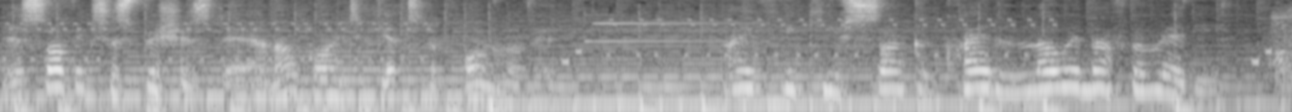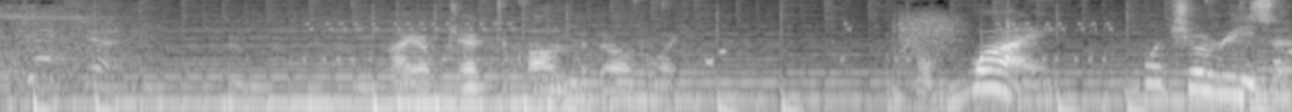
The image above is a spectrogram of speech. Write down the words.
There's something suspicious there, and I'm going to get to the bottom of it. I think you've sunk quite low enough already. Objection! I object to calling the bellboy. But why? What's your reason?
